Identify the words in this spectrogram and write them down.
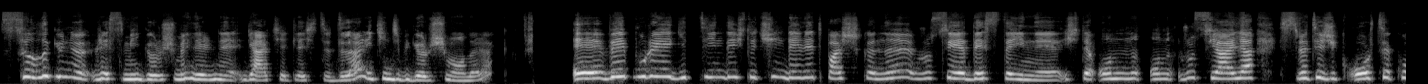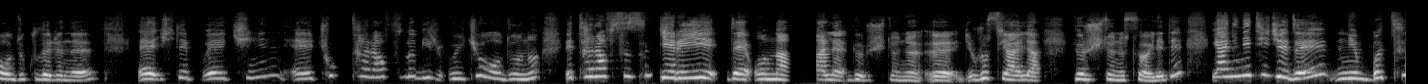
Salı günü resmi görüşmelerini gerçekleştirdiler ikinci bir görüşme olarak. E, ve buraya gittiğinde işte Çin Devlet Başkanı Rusya'ya desteğini, işte onun, onun Rusya'yla stratejik ortak olduklarını, e, işte e, Çin'in e, çok taraflı bir ülke olduğunu ve tarafsızlık gereği de onlar görüştüğünü, e, Rusya ile görüştüğünü söyledi. Yani neticede Batı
